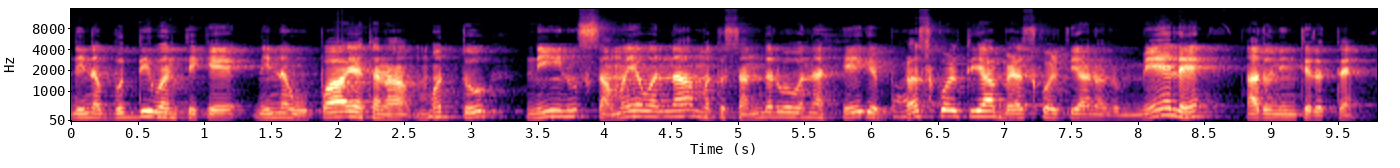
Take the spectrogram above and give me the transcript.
ನಿನ್ನ ಬುದ್ಧಿವಂತಿಕೆ, ನಿನ್ನ ಉಪಾಯತನ ಮತ್ತು ನೀನು ಸಮಯವನ್ನು ಮತ್ತು ಸಂದರ್ಭವನ್ನು ಹೇಗೆ ಬಳಸ್ಕೊಳ್ತೀಯಾ, ಬೆಳೆಸ್ಕೊಳ್ತೀಯಾ ಅನ್ನೋದ್ರ ಮೇಲೆ ಅದು ನಿಂತಿರುತ್ತೆ.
